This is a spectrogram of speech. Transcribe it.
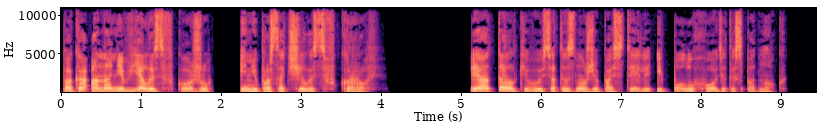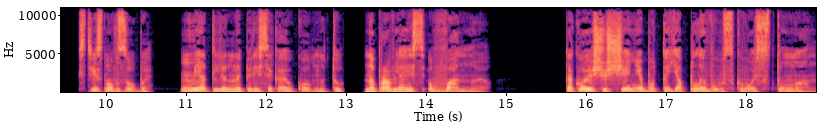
пока она не въелась в кожу и не просочилась в кровь». Я отталкиваюсь от изножья постели, и пол уходит из-под ног. Стиснув зубы, медленно пересекаю комнату, направляясь в ванную. Такое ощущение, будто я плыву сквозь туман.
